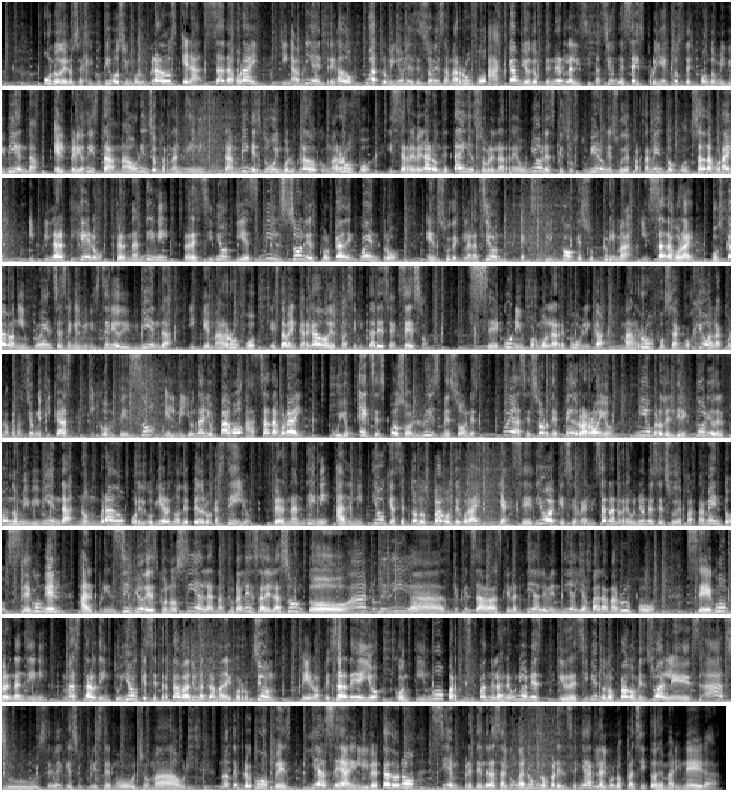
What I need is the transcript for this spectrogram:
Uno de los ejecutivos involucrados era Sada Goray, habría entregado 4 millones de soles a Marrufo a cambio de obtener la licitación de seis proyectos del Fondo Mi Vivienda. El periodista Mauricio Fernandini también estuvo involucrado con Marrufo y se revelaron detalles sobre las reuniones que sostuvieron en su departamento con Sada Goray y Pilar Tijero. Fernandini recibió 10 mil soles por cada encuentro. En su declaración, explicó que su prima y Sada Goray buscaban influencias en el Ministerio de Vivienda y que Marrufo estaba encargado de facilitar ese acceso. Según informó la República, Marrufo se acogió a la colaboración eficaz y confesó el millonario pago a Sada Goray, cuyo ex esposo Luis Mesones fue asesor de Pedro Arroyo, miembro del directorio del Fondo Mi Vivienda nombrado por el gobierno de Pedro Castillo. Fernandini admitió que aceptó los pagos de Goray y accedió a que se realizaran reuniones en su departamento. Según él, al principio desconocía la naturaleza del asunto. Ah, no me digas. ¿Qué pensabas? ¿Que la tía le vendía yambala Marrufo? Según Fernandini, más tarde intuyó que se trataba de una trama de corrupción, pero a pesar de ello, continuó participando en las reuniones y recibiendo los pagos mensuales. ¡Ah, su! Se ve que sufriste mucho, Mauri. No te preocupes, ya sea en libertad o no, siempre tendrás algún alumno para enseñarle algunos pasitos de marinera.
